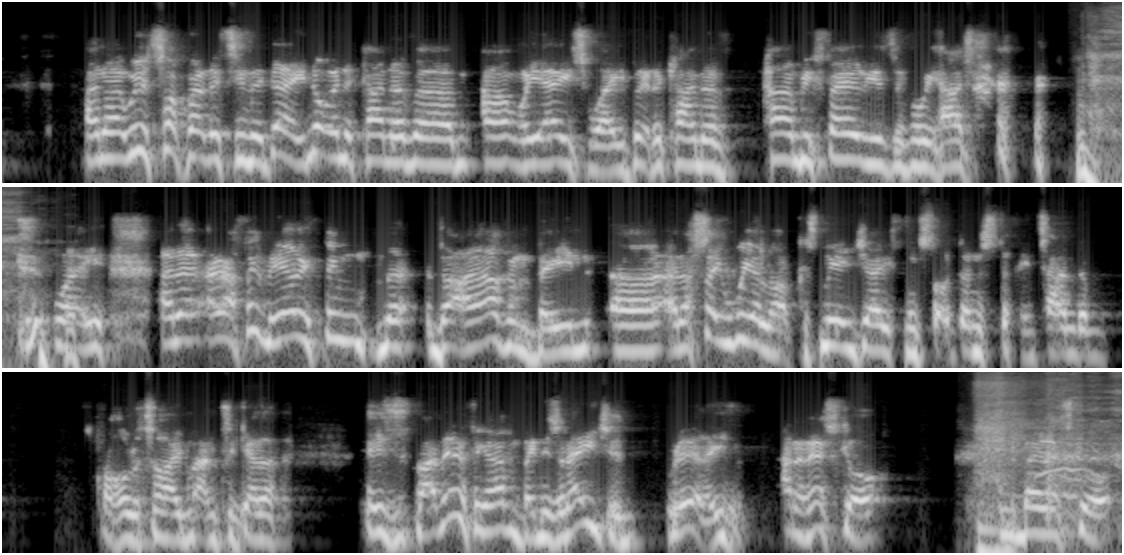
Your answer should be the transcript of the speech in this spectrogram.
and uh, we were talking about this in the other day, not in a kind of um, aren't we ace way, but in a kind of how many failures have we had way. And, uh, and I think the only thing that, that I haven't been, uh, and I say we a lot because me and Jason have sort of done stuff in tandem all the time and together, is like the only thing I haven't been is an agent, really, and an escort, and a male escort.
